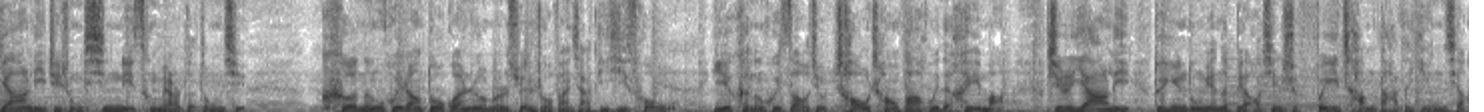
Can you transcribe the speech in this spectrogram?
压力这种心理层面的东西，可能会让夺冠热门选手犯下低级错误，也可能会造就超常发挥的黑马。其实压力对运动员的表现是非常大的影响，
